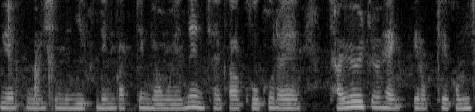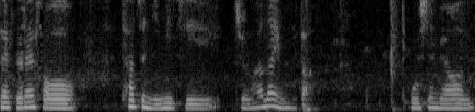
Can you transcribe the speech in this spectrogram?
위에 보이시는 이 그림 같은 경우에는 제가 구글에 자율주행 이렇게 검색을 해서 찾은 이미지 중 하나입니다. 보시면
